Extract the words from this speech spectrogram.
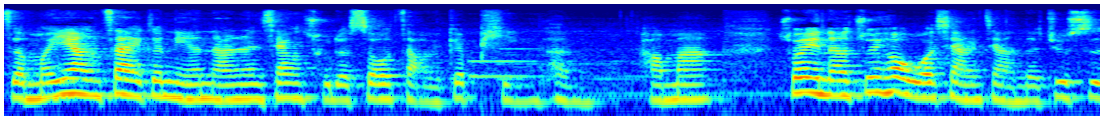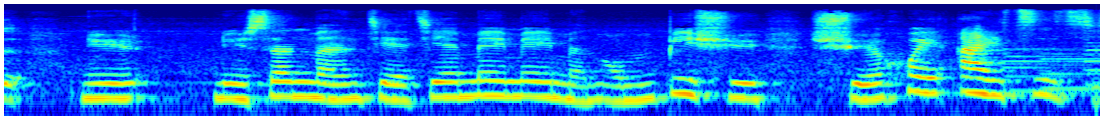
怎么样在跟你的男人相处的时候找一个平衡，好吗？所以呢，最后我想讲的就是女。女生们、姐姐、妹妹们，我们必须学会爱自己，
